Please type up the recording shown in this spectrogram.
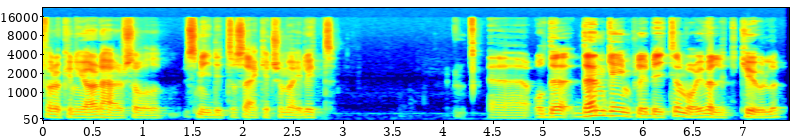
För att kunna göra det här så smidigt och säkert som möjligt. Eh, och det, den gameplay-biten var ju väldigt kul. Mm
